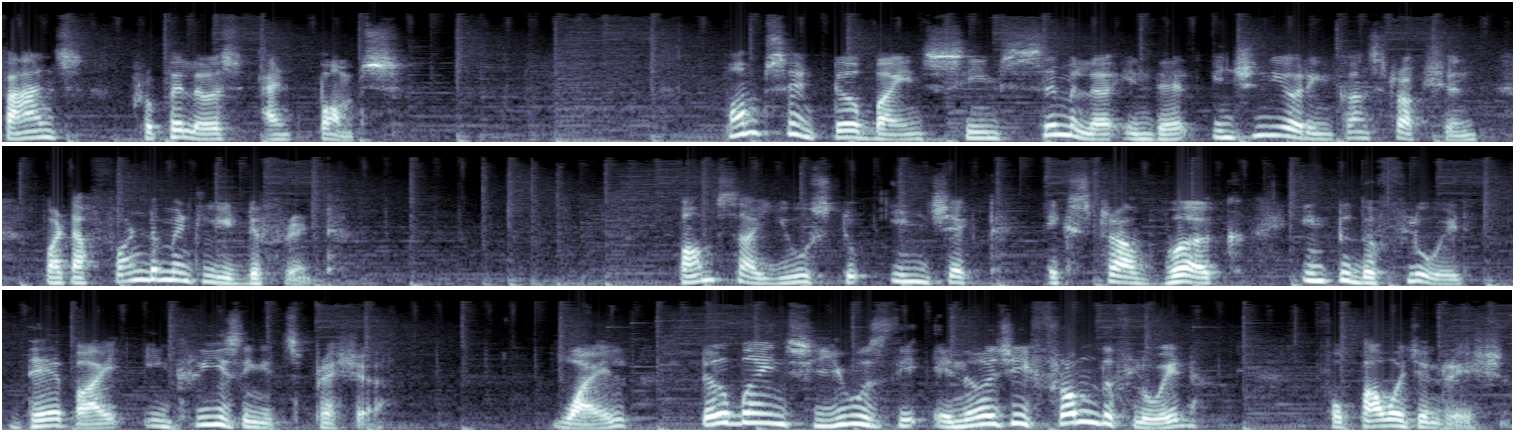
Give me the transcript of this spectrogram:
fans, propellers, and pumps. Pumps and turbines seem similar in their engineering construction but are fundamentally different. Pumps are used to inject extra work into the fluid, thereby increasing its pressure, while turbines use the energy from the fluid for power generation.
